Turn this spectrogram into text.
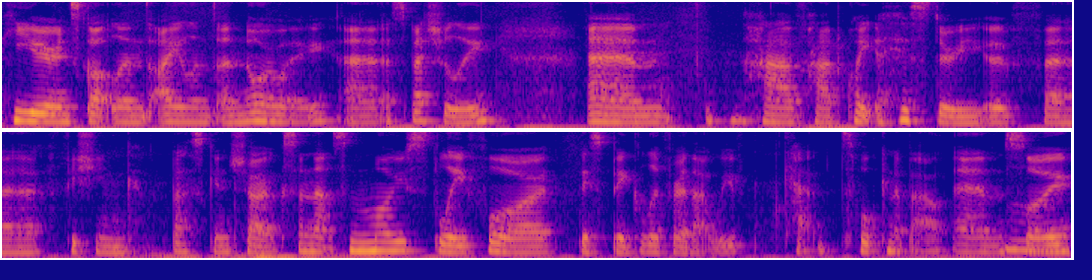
here in Scotland, Ireland, and Norway, uh, especially, um, have had quite a history of uh, fishing basking sharks, and that's mostly for this big liver that we've kept talking about. Um, So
